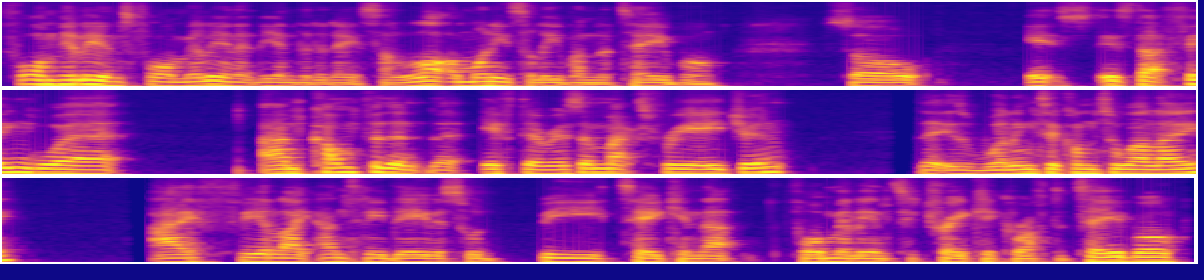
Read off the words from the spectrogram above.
four million's four million at the end of the day. It's a lot of money to leave on the table. So it's it's that thing where I'm confident that if there is a max free agent that is willing to come to LA, I feel like Anthony Davis would be taking that four million to trade kicker off the table,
